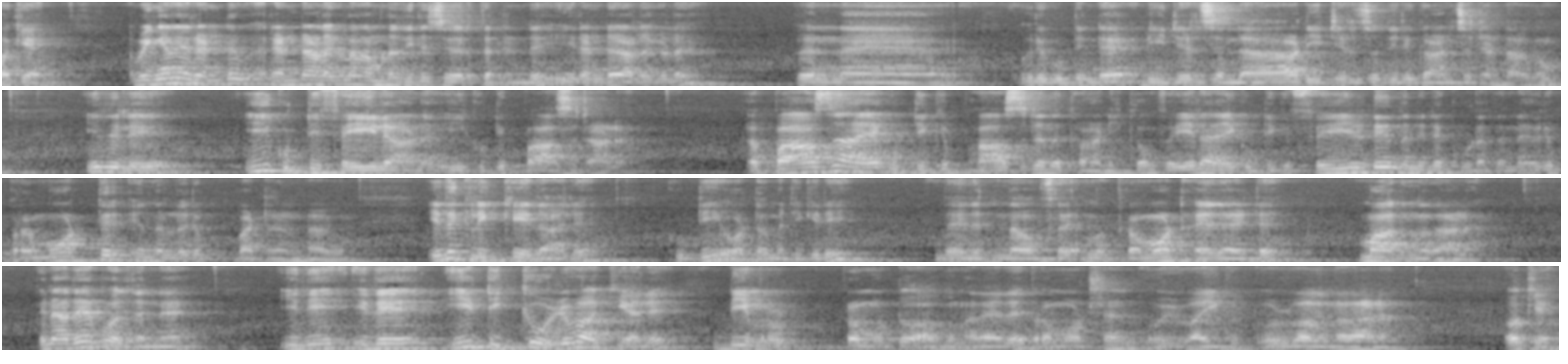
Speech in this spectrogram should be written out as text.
ഓക്കെ അപ്പോൾ ഇങ്ങനെ രണ്ട് രണ്ടാളുകളെ നമ്മൾ ഇതിൽ ചേർത്തിട്ടുണ്ട്. ഈ രണ്ട് ആളുകൾ പിന്നെ ഒരു കുട്ടിന്റെ ഡീറ്റെയിൽസ് എല്ലാ ഡീറ്റെയിൽസും ഇതിൽ കാണിച്ചിട്ടുണ്ടാകും. ഇതിൽ ഈ കുട്ടി ഫെയിലാണ് ഈ കുട്ടി പാസ്ഡ് ആണ് പാസ് ആയ കുട്ടിക്ക് പാസ്ഡ് എന്ന് കാണിക്കും ഫെയിലായ കുട്ടിക്ക് ഫെയിൽഡ് എന്നതിന്റെ കൂടെ തന്നെ ഒരു പ്രൊമോട്ട് എന്നുള്ളൊരു ബട്ടൺ ഉണ്ടാകും. ഇത് ക്ലിക്ക് ചെയ്താൽ കുട്ടി ഓട്ടോമാറ്റിക്കലി എന്തായിട്ടുണ്ടാവും പ്രൊമോട്ട് ആയതായിട്ട് മാറുന്നതാണ്. പിന്നെ അതേപോലെ തന്നെ ഇത് ഇത് ഈ ടിക്ക് ഒഴിവാക്കിയാൽ ഡീം പ്രൊമോട്ടും ആകും. അതായത് പ്രൊമോഷൻ ഒഴിവായി ഒഴിവാകുന്നതാണ്. ഓക്കെ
